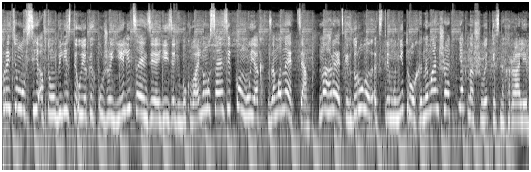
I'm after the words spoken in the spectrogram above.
При цьому всі автомобілісти, у яких уже є ліцензія, їздять в буквальному сенсі кому як заманеться. На грецьких дорогах екстриму ні трохи не менше, як на швидкісних ралі.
